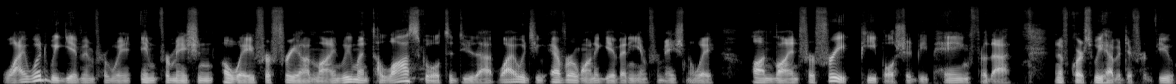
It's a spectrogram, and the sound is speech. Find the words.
why would we give infor- information away for free online? We went to law school to do that. Why would you ever want to give any information away online for free? People should be paying for that. And of course, we have a different view.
